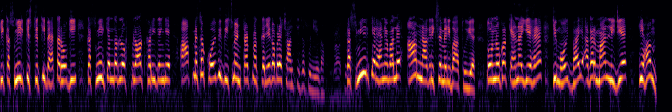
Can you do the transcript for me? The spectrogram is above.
कि कश्मीर की स्थिति बेहतर होगी, कश्मीर के अंदर लोग प्लॉट खरीदेंगे। आप में से कोई भी बीच में इंटरप्ट मत करिएगा, बड़े शांति से सुनिएगा। कश्मीर के रहने वाले आम नागरिक से मेरी बात हुई है। तो उन्हों का कहना ये है कि मोहित भाई, अगर मान लीजिए कि हम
